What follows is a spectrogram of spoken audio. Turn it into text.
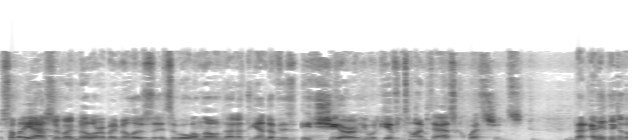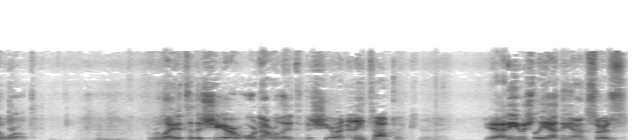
somebody asked Rabbi Miller. Rabbi Miller is, is, well known that at the end of his each year he would give time to ask questions about anything in the world, related to the shiur or not related to the shiur on any topic. Yeah, and he usually had the answers.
